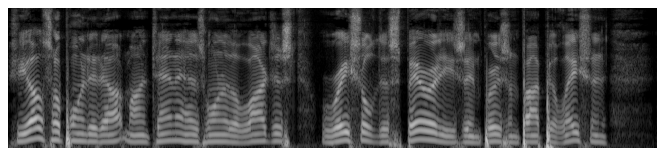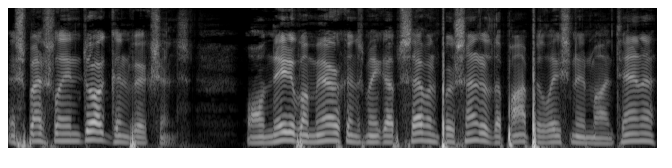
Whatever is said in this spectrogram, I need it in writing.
She also pointed out Montana has one of the largest racial disparities in prison population, especially in drug convictions. While Native Americans make up 7% of the population in Montana,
